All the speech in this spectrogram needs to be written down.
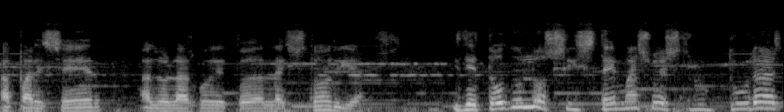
aparecer a lo largo de toda la historia y de todos los sistemas o estructuras,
